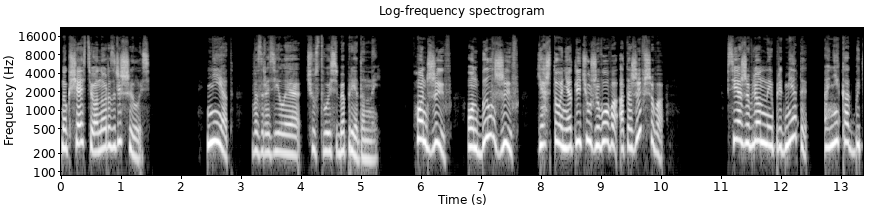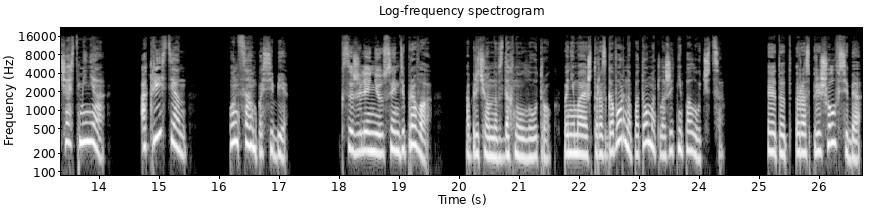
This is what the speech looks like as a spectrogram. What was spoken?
но, к счастью, оно разрешилось. Нет, — возразила я, чувствуя себя преданной. «Он жив! Он был жив! Я что, не отличу живого от ожившего?» Все оживленные предметы, они как бы часть меня. А Кристиан, он сам по себе. «К сожалению, Сэнди права», — обреченно вздохнул Лаутрок, понимая, что разговор на потом отложить не получится. «Этот, раз пришел в себя,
